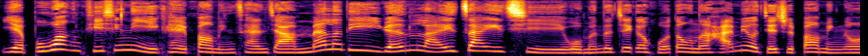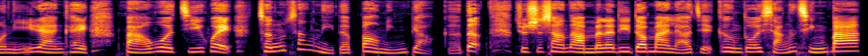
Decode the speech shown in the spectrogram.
也不忘提醒你可以报名参加 Melody 原来在一起。我们的这个活动呢还没有截止报名哦，你依然可以把握机会呈上你的报名表格的，就是上到 Melody 动漫了解更多详情吧。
